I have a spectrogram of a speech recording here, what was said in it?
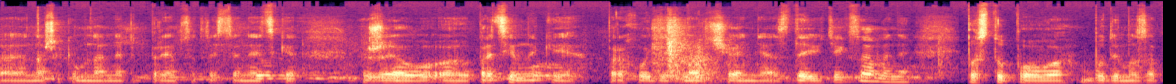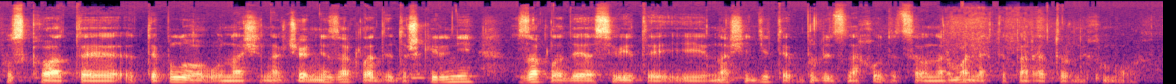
е, наше комунальне підприємство Тростянецьке ЖЕО. Е, Працівники проходять навчання, здають екзамени. Поступово будемо запускати тепло у наші навчальні заклади, дошкільні заклади освіти, і наші діти будуть знаходитися в нормальних температурних умовах.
